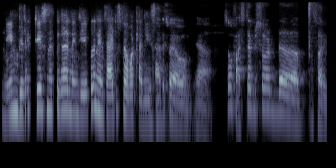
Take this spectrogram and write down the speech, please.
నేను డైరెక్ట్ చేసినట్టుగా నేను చేయకపోతే నేను సాటిస్ఫై అవ్వట్లా చేసిన సాటిస్ఫై అవ్వం. Yeah so first episode sorry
